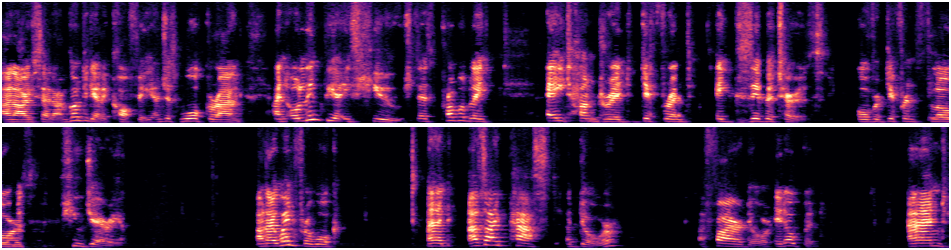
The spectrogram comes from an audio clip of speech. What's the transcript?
And I said, I'm going to get a coffee and just walk around. And Olympia is huge. There's probably 800 different exhibitors over different floors, huge area. And I went for a walk. And as I passed a door, a fire door, it opened. And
